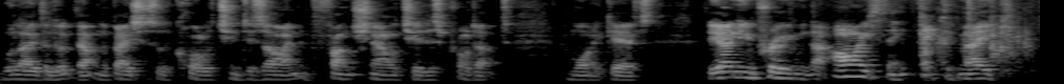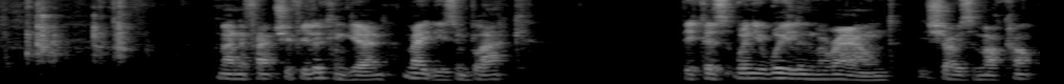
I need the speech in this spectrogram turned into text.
will overlook that on the basis of the quality and design and functionality of this product and what it gives. The only improvement that I think they could make, manufacture, if you're looking again, make these in black. Because when you're wheeling them around, it shows the muck up.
